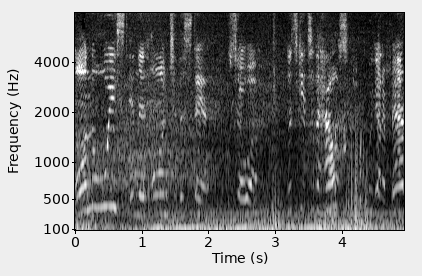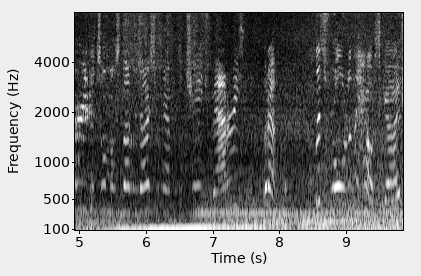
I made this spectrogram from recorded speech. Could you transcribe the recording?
on the hoist, and then onto the stand. So uh, let's get to the house. We got a battery that's almost about to die, so we're gonna have to change batteries. But uh, let's roll to the house, guys.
